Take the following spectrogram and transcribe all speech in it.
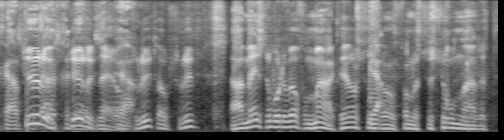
gaat Tuurlijk, tuurlijk. Nee, Ja. absoluut, absoluut. Nou, mensen worden wel vermaakt. Hè, als ze van- van het station naar het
